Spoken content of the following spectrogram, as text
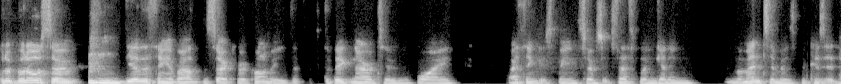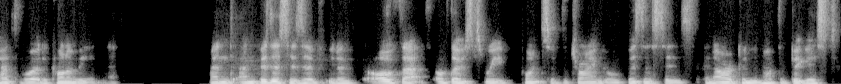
But, but also, the other thing about the circular economy, the, the big narrative of why I think it's been so successful in getting momentum is because it had the word economy in there. And, and businesses have, you know, of that, of those three points of the triangle, businesses, in our opinion, have the biggest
